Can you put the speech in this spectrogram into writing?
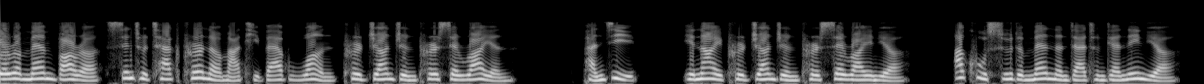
Garamambara Sintertak Purna Mati Bab 1 Perjanjan Perserayan Panji Inai Perjanjan Perserayanya Aku Suda Menandatanganinya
